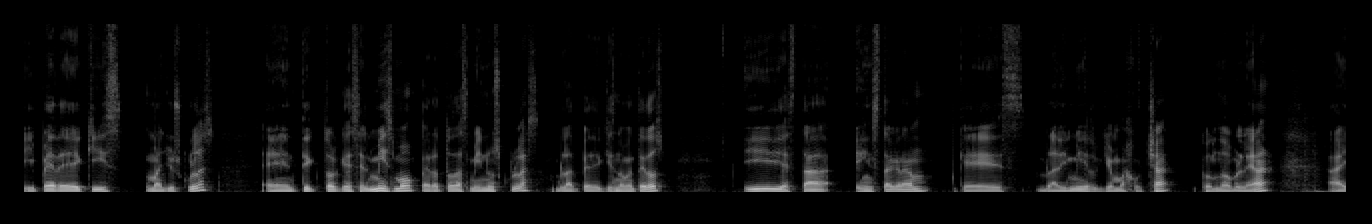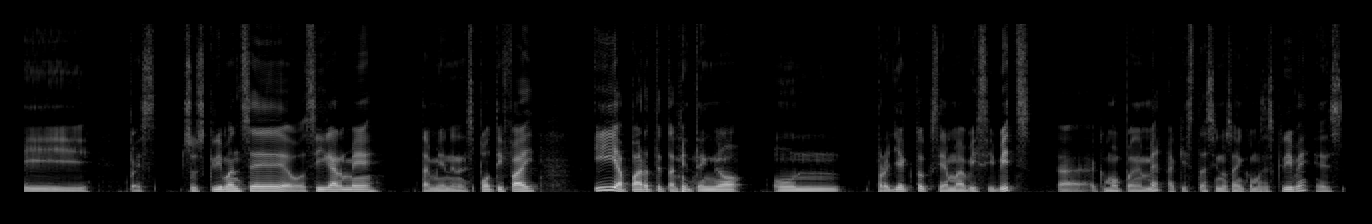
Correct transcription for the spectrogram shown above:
y PDX mayúsculas. En TikTok es el mismo, pero todas minúsculas, VladPDX92. Y está Instagram que es Vladimir-cha con doble A. Ahí, pues, suscríbanse o síganme también en Spotify. Y aparte, también tengo un proyecto que se llama VCBits. Uh, como pueden ver, aquí está, si no saben cómo se escribe, es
